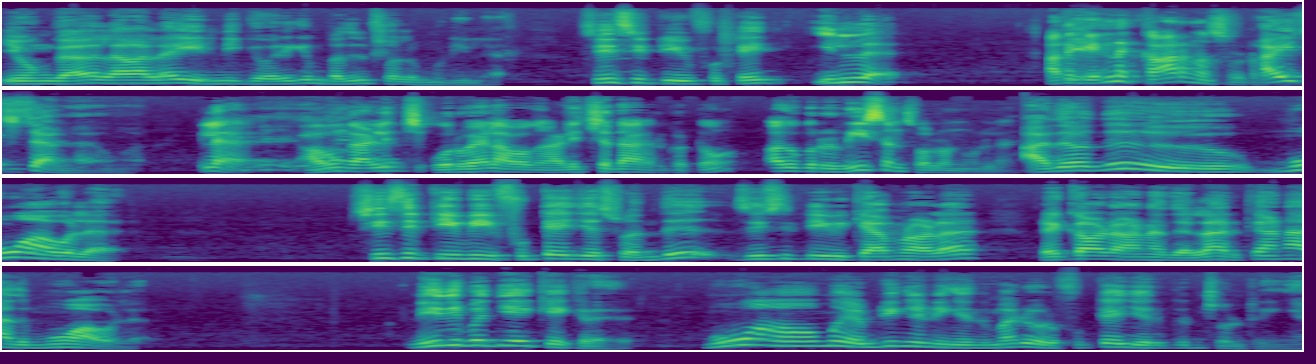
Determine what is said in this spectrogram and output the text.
இவங்களால இன்னைக்கு வரைக்கும் பதில் சொல்ல முடியல. சிசிடிவி ஃபுட்டேஜ் இல்ல. அதுக்கு என்ன காரணம் சொல்றாங்க அழிச்சிட்டாங்க அவங்க. இல்ல அவங்க அழிச்சு ஒருவேளை அவங்க அழிச்சதா இருக்கட்டும் அதுக்கு ஒரு ரீசன் சொல்லணும்ல. அது வந்து மூவ் ஆகல சிசிடிவி ஃபுட்டேஜஸ் வந்து சிசிடிவி கேமரால ரெக்கார்ட் ஆனதெல்லாம் இருக்கு ஆனா அது மூவ் ஆகல நீதிபதியே கேட்குறாரு மூவ் ஆகாம எப்படிங்க நீங்க இந்த மாதிரி ஒரு ஃபுட்டேஜ் இருக்குன்னு சொல்றீங்க?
